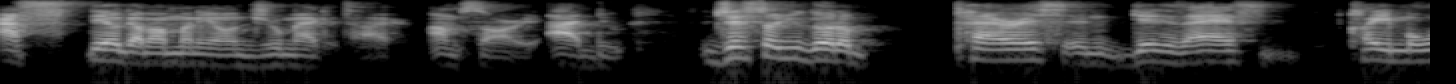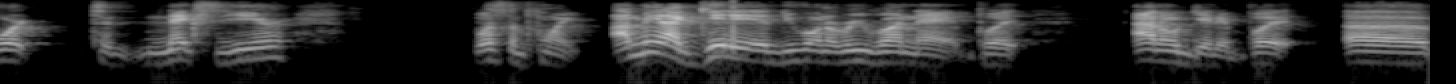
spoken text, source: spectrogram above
I still got my money on Drew McIntyre. I'm sorry, I do. Just so you go to Paris and get his ass Claymore to next year, what's the point? I mean, I get it if you want to rerun that, but I don't get it. But uh,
